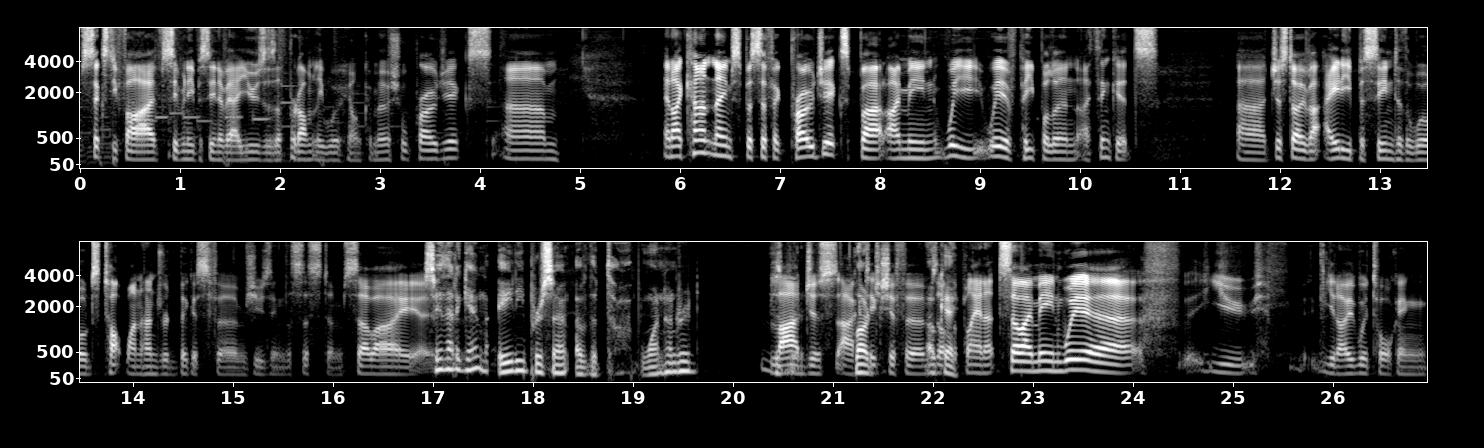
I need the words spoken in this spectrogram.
65, 70% of our users are predominantly working on commercial projects. Um, and I can't name specific projects, but I mean, we, we have people in, I think it's uh, just over 80% of the world's top 100 biggest firms using the system. So I, Say that again. Eighty percent of the top one hundred. largest architecture firms Okay. on the planet. So I mean, we're you, you know, we're talking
